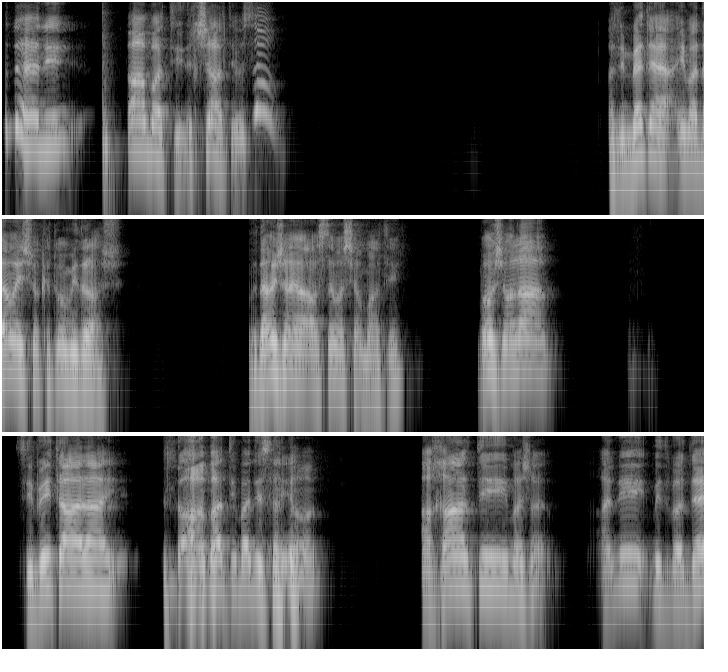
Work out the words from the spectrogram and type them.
תודה, אני לא עמדתי, נכשלתי, וזהו. אז אם בית, אם אדם יש כתוב במדרש, אם אדם יש היה עושה מה שאמרתי, כמו שעולם, ציווית עליי, לא עמדתי בניסיון, אכלתי, מה ש... אני מתוודה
